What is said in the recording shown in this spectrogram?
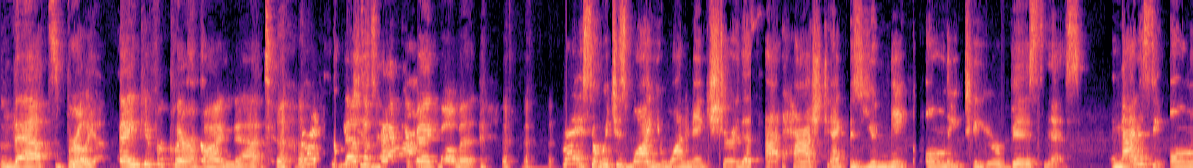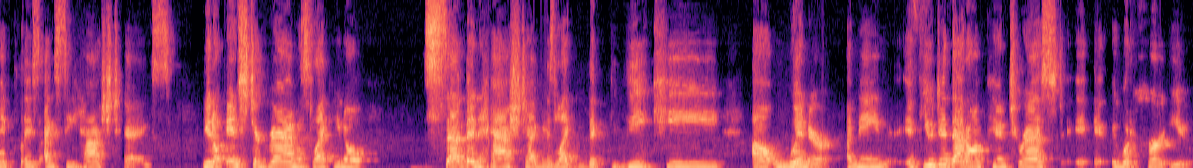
That's brilliant. Thank you for clarifying that. Right. So That's a pack your bag moment. Right. So, which is why you want to make sure that that hashtag is unique only to your business. And that is the only place I see hashtags. You know, Instagram is like, you know, seven hashtag is like the, the key uh, winner. I mean, if you did that on Pinterest, it, it would hurt you.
